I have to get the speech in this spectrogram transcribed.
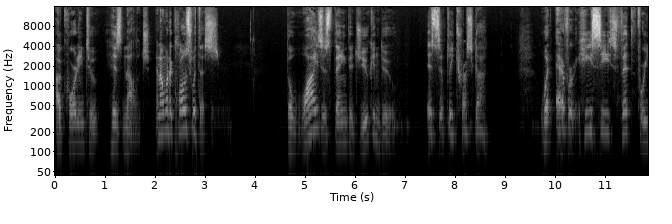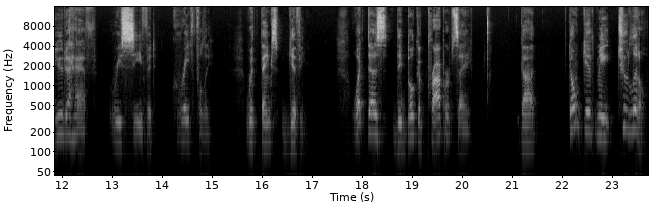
according to his knowledge. And I want to close with this. The wisest thing that you can do is simply trust God. Whatever he sees fit for you to have, receive it gratefully with thanksgiving. What does the book of Proverbs say? God, don't give me too little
